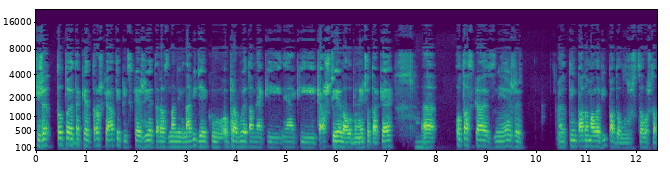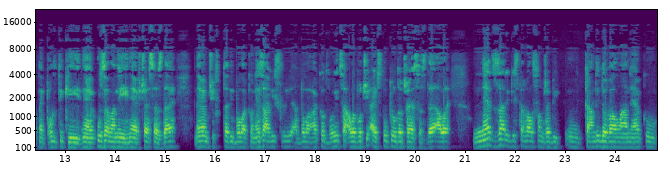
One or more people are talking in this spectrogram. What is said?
Čiže toto je také troška atypické, žije teraz na, nech na vidieku, opravuje tam nejaký, nejaký kaštiel alebo niečo také. Mm. Otázka znie, že e, tým pádom ale vypadol už z celoštátnej politiky, nie je uzelený, nie je v ČSSD. Neviem, či vtedy bol ako nezávislý a bola ako dvojica, alebo či aj vstúpil do ČSSD, ale Nezaregistroval som, že by mm, kandidoval na nejakú,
